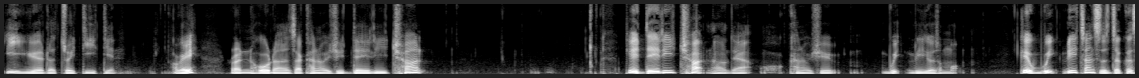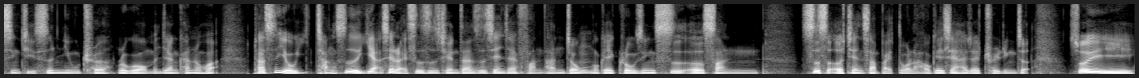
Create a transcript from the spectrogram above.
一月的最低点，OK，然后呢再看回去 daily chart，给 daily chart 啊，等下我看回去 weekly 有什么？给 weekly 暂时这个星期是牛车。如果我们这样看的话，它是有尝试压下来四十千，但是现在反弹中，OK，closing 四二三。四十二千三百多了，OK，现在还在 trading 着，所以，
